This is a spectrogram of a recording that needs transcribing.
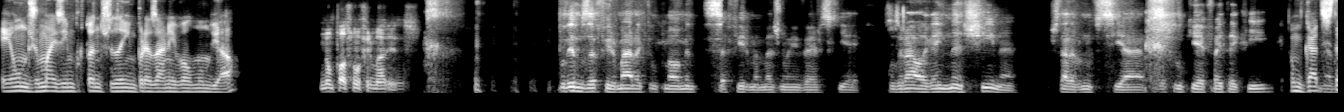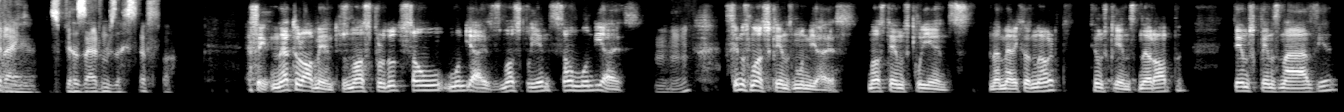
é um dos mais importantes da empresa a nível mundial? Não posso confirmar isso. Podemos afirmar aquilo que normalmente se afirma, mas no inverso, que é, poderá alguém na China estar a beneficiar daquilo que é feito aqui? É um bocado estranho, se pensarmos dessa forma. Assim, naturalmente, os nossos produtos são mundiais, os nossos clientes são mundiais. Uhum. Sendo os nossos clientes mundiais, nós temos clientes na América do Norte, temos clientes na Europa, temos clientes na Ásia,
